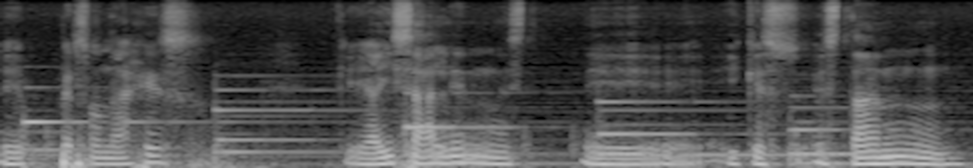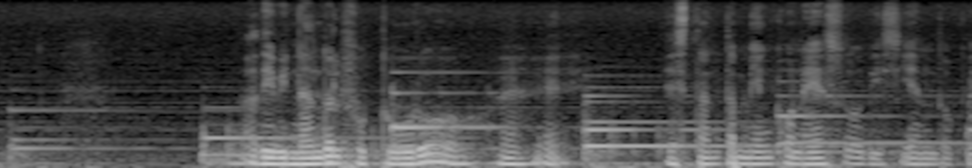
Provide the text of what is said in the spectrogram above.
eh, personajes que ahí salen eh, y que están adivinando el futuro. Eh, están también con eso diciendo que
